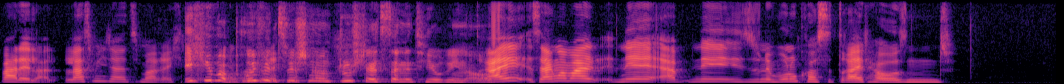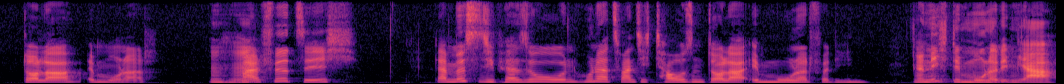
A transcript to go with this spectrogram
Warte, la- lass mich da jetzt mal rechnen. Ich überprüfe inzwischen und du stellst deine Theorien aus. Drei, sagen wir mal, nee, ab, nee, so eine Wohnung kostet 3000 Dollar im Monat. Mhm. Mal 40, dann müsste die Person 120.000 Dollar im Monat verdienen. Ja, nicht im Monat, im Jahr.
